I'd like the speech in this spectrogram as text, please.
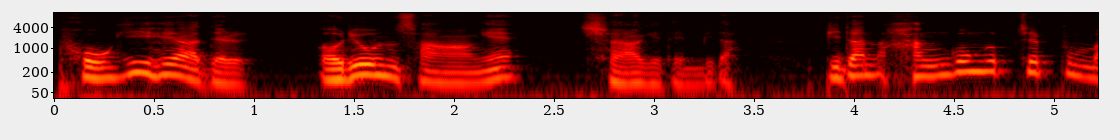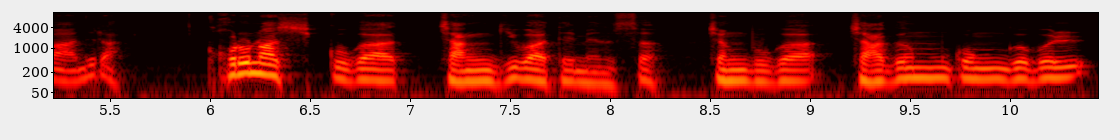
포기해야 될 어려운 상황에 처하게 됩니다. 비단 항공업체뿐만 아니라 코로나19가 장기화되면서 정부가 자금 공급을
